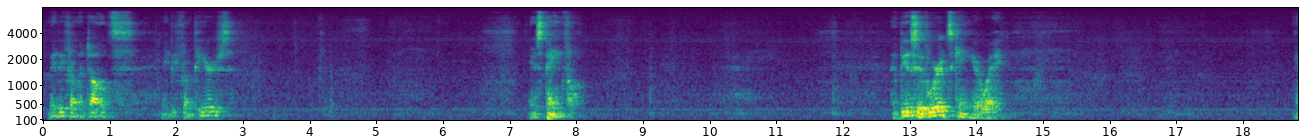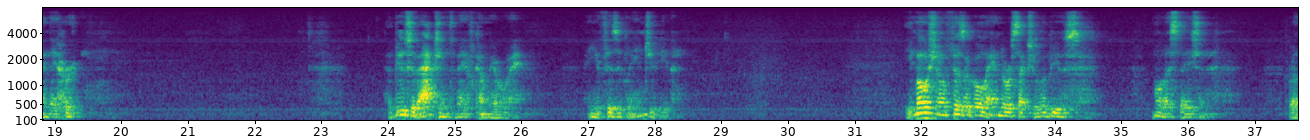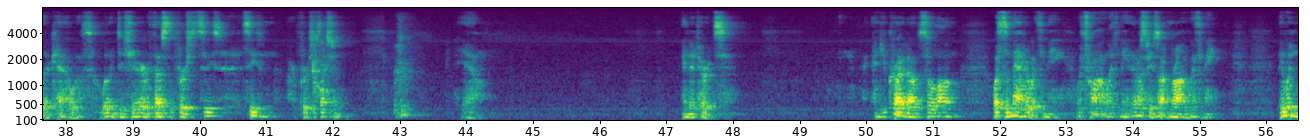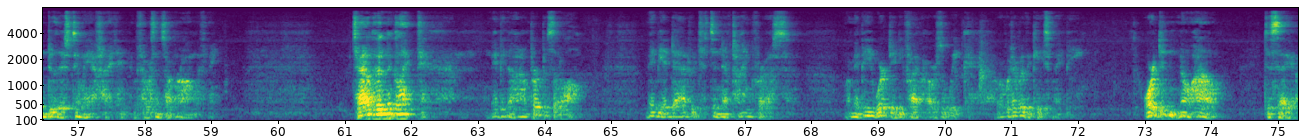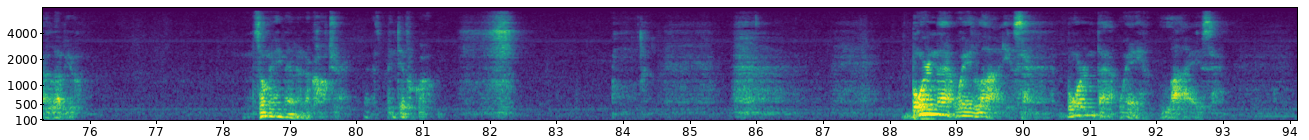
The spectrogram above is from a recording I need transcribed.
maybe from adults, maybe from peers. It's painful. Abusive words came your way. And they hurt. abusive actions may have come your way, and you're physically injured even. Emotional, physical, and or sexual abuse, molestation. Brother Cal was willing to share with us the first season, our first session. Yeah. And it hurts. And you cried out so long, What's the matter with me? What's wrong with me? There must be something wrong with me. They wouldn't do this to me if I if there wasn't something wrong with me. Childhood neglect. Maybe not on purpose at all. Maybe a dad who just didn't have time for us. Or maybe he worked 85 hours a week, or whatever the case might be. Or didn't know how to say, I love you. So many men in our culture. It's difficult. Born that way lies. Born that way lies.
